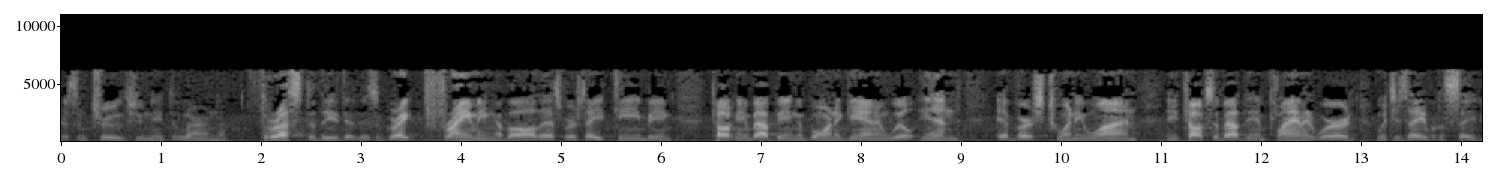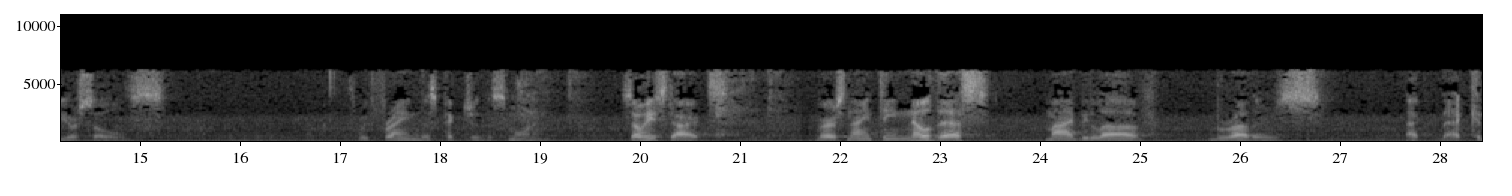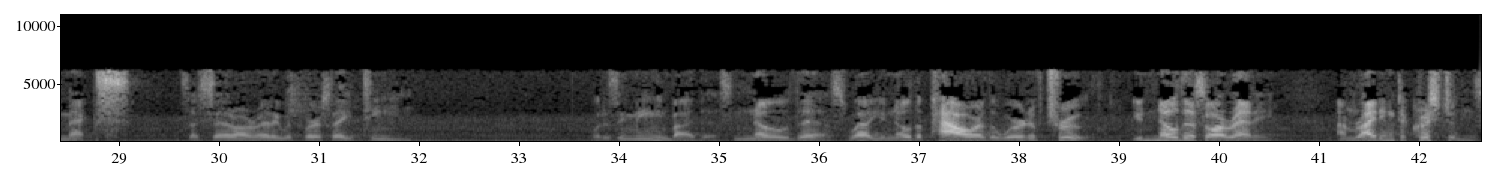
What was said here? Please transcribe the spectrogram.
There's some truths you need to learn. The thrust of the there's a great framing of all this. Verse 18 being talking about being born again, and we'll end at verse 21. And he talks about the implanted word which is able to save your souls. As we frame this picture this morning. So he starts. Verse 19 Know this, my beloved brothers. That, that connects, as I said already, with verse 18. What does he mean by this? Know this. Well, you know the power of the word of truth. You know this already. I'm writing to Christians.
